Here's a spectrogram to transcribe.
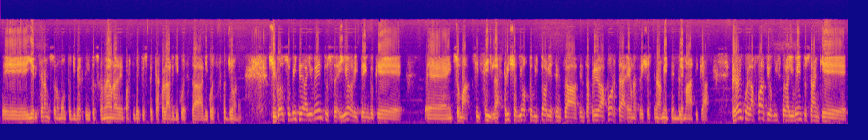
E ieri sera mi sono molto divertito, secondo me è una delle partite più spettacolari di questa, di questa stagione. Sui gol subiti della Juventus io ritengo che eh, insomma sì, sì, la striscia di otto vittorie senza, senza, aprire la porta è una striscia estremamente emblematica, però in quella fase ho visto la Juventus anche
